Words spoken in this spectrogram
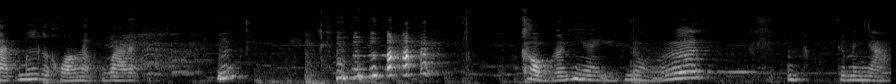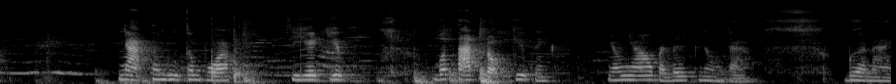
กัดมือกับควางแหละกูว่าแหละอืมเข่าก็เฮียอีกพี่น้องเอ้ยอืมจะเป็นหยาบหยาบทั้งลูกทั้งผัวสีเฮ็ดเก็บบ่ตัดดอกเก็บนี่เงาๆไปเลยพี่น้องจ้าเบื่อหนาย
